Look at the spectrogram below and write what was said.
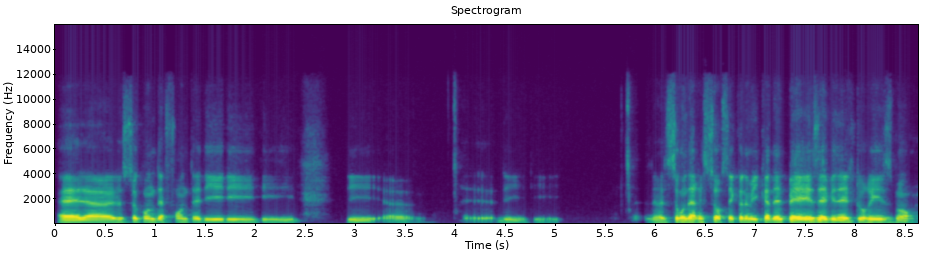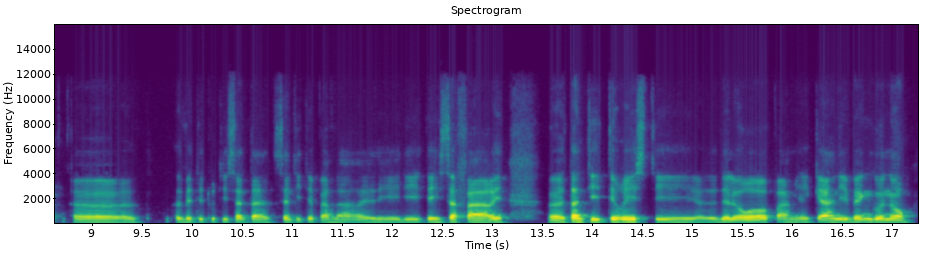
è la, la seconda fonte di, di, di eh, eh la seconda risorsa economica del paese viene il turismo. Uh, avete tutti sentito parlare di, di, dei safari. Uh, tanti turisti dell'Europa, americani, vengono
